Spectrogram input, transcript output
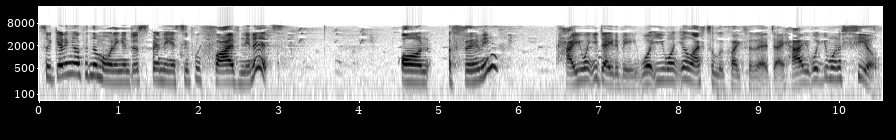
So, getting up in the morning and just spending a simple five minutes on affirming how you want your day to be, what you want your life to look like for that day, how what you want to feel.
